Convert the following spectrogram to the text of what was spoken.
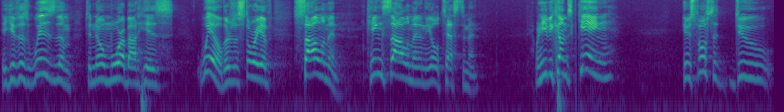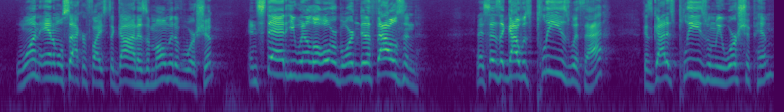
He gives us wisdom to know more about His will. There's a story of Solomon, King Solomon in the Old Testament. When he becomes king, he was supposed to do one animal sacrifice to God as a moment of worship. Instead, he went a little overboard and did a thousand. And it says that God was pleased with that because God is pleased when we worship Him.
